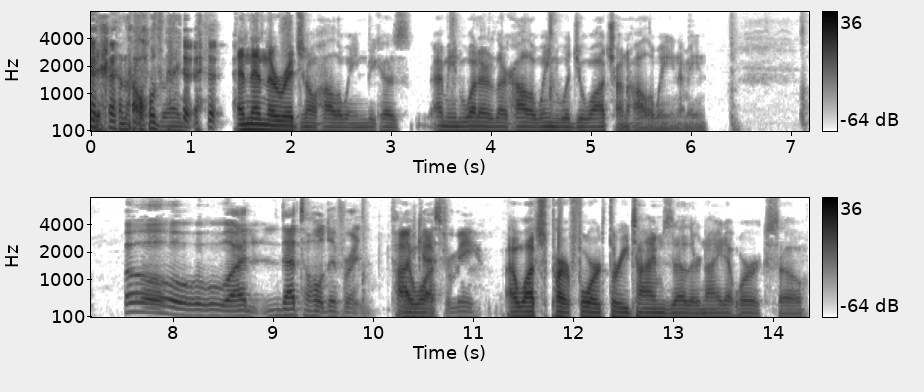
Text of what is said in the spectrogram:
yeah, the whole thing. and then the original Halloween, because I mean, what other Halloween would you watch on Halloween? I mean, oh, I, that's a whole different podcast for me. I watched part four three times the other night at work, so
